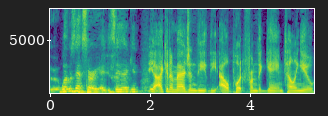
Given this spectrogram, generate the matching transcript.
Uh, What was that? Sorry, uh, say that again. Yeah, I can imagine the the output from the game telling you,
